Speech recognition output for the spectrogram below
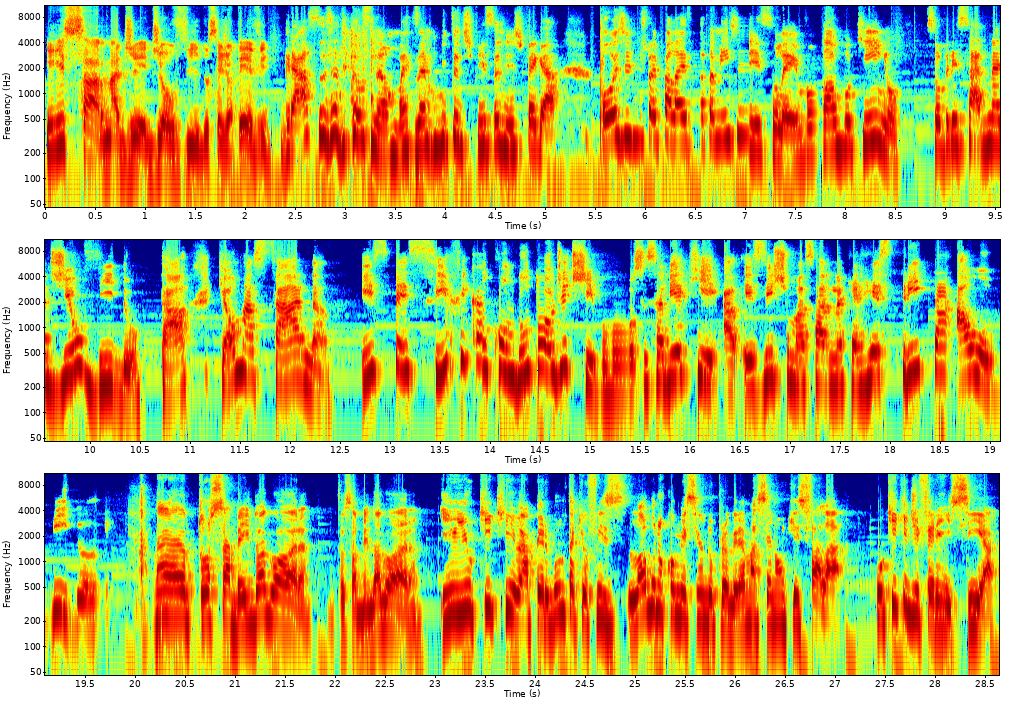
E sarna de, de ouvido, você já teve? Graças a Deus não, mas é muito difícil a gente pegar. Hoje a gente vai falar exatamente disso, Lê. Vou falar um pouquinho sobre sarna de ouvido, tá? Que é uma sarna específica do conduto auditivo. Você sabia que existe uma sarna que é restrita ao ouvido? É, eu tô sabendo agora. Tô sabendo agora. E, e, o que que a pergunta que eu fiz logo no comecinho do programa você não quis falar? O que que diferencia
